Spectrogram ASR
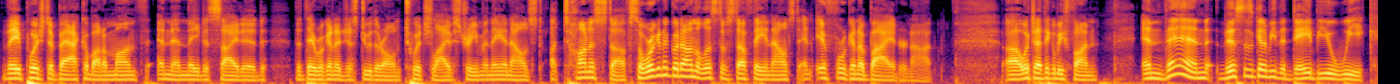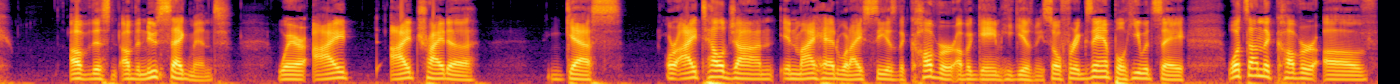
they pushed it back about a month and then they decided that they were going to just do their own Twitch live stream and they announced a ton of stuff. So we're going to go down the list of stuff they announced and if we're going to buy it or not, uh, which I think will be fun. And then this is going to be the debut week of this of the new segment where I I try to guess or I tell John in my head what I see as the cover of a game he gives me. So for example, he would say, "What's on the cover of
